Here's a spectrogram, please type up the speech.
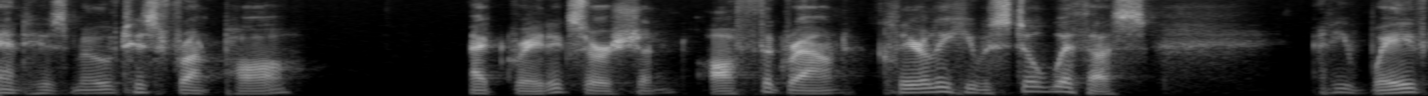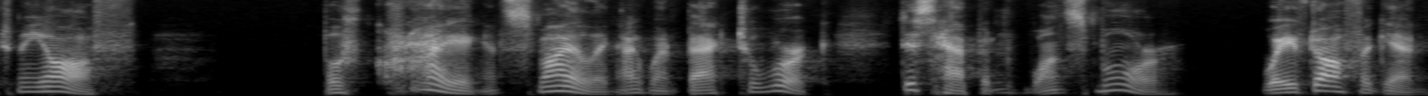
And has moved his front paw at great exertion off the ground. Clearly, he was still with us, and he waved me off. Both crying and smiling, I went back to work. This happened once more, waved off again.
